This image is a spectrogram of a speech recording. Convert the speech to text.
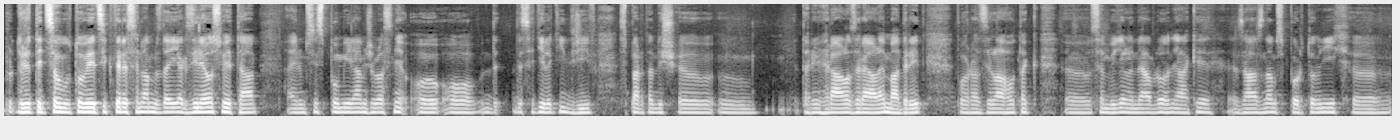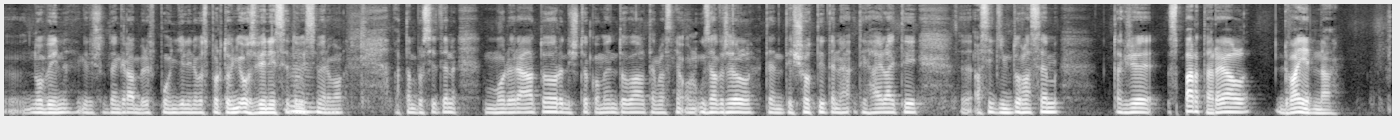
protože teď jsou to věci, které se nám zdají jak z jiného světa a jenom si vzpomínám, že vlastně o, o desetiletí dřív Sparta, když uh, tady hrála z Reále Madrid, porazila ho, tak uh, jsem viděl nedávno nějaké záznam sportovních novin, když to tenkrát byl v pondělí, nebo sportovní ozvěny se to mm. myslím jmenoval. A tam prostě ten moderátor, když to komentoval, tak vlastně on uzavřel ten, ty shoty, ten, ty highlighty asi tímto hlasem. Takže Sparta Real 2-1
